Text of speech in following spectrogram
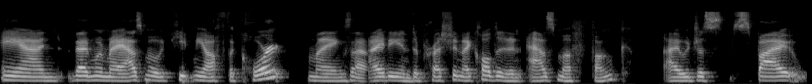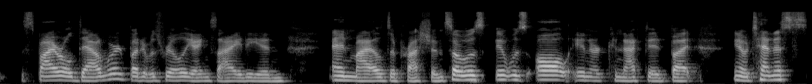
And then when my asthma would keep me off the court, my anxiety and depression, I called it an asthma funk. I would just spy spiral downward, but it was really anxiety and and mild depression. So it was it was all interconnected, but you know, tennis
